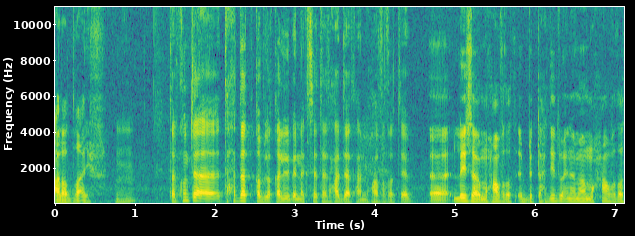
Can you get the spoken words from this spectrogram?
على الضعيف. طيب كنت تحدثت قبل قليل بأنك ستتحدث عن محافظة إب. آه ليس محافظة إب بالتحديد وإنما محافظة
